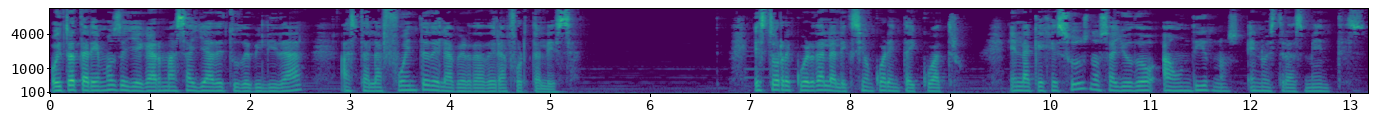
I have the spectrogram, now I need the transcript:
Hoy trataremos de llegar más allá de tu debilidad hasta la fuente de la verdadera fortaleza. Esto recuerda la lección 44, en la que Jesús nos ayudó a hundirnos en nuestras mentes,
